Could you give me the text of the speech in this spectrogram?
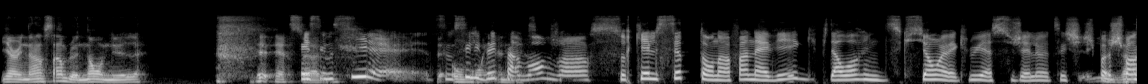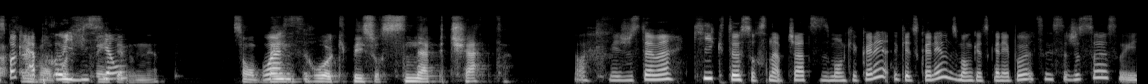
Il y a un ensemble non nul Mais c'est aussi, euh, aussi l'idée de savoir, genre, sur quel site ton enfant navigue, puis d'avoir une discussion avec lui à ce sujet-là. Je- je pense pas que la prohibition. Ils sont Ouais, bien trop occupés sur Snapchat. Mais justement, qui que t'as sur Snapchat? C'est du monde que, connais, que tu connais ou du monde que tu connais pas? C'est juste ça, c'est...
